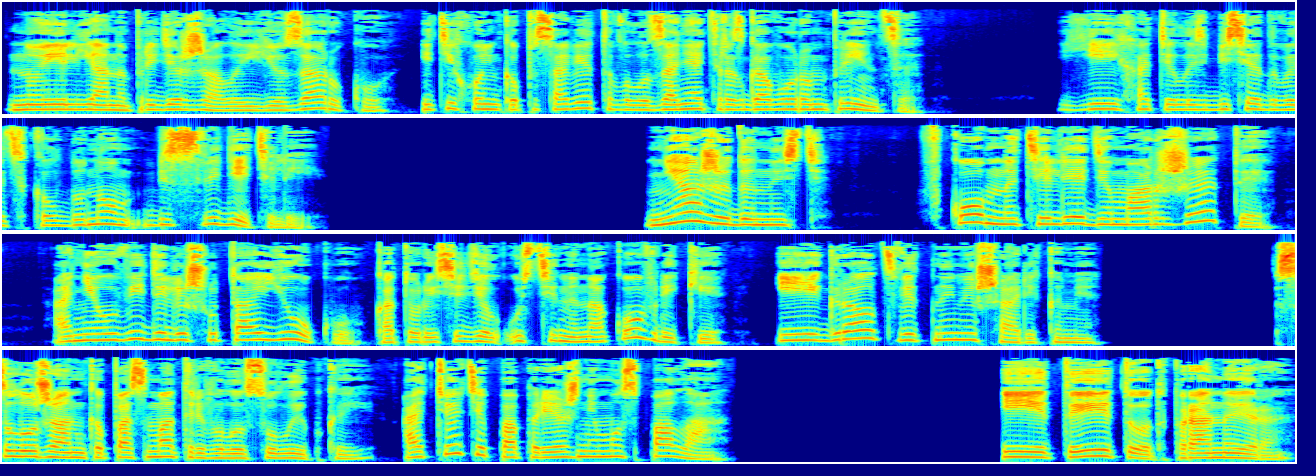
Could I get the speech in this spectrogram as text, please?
Но Ильяна придержала ее за руку и тихонько посоветовала занять разговором принца. Ей хотелось беседовать с колдуном без свидетелей. Неожиданность. В комнате леди Маржеты они увидели шута Юку, который сидел у стены на коврике и играл цветными шариками. Служанка посматривала с улыбкой, а тетя по-прежнему спала. «И ты тут, проныра»,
